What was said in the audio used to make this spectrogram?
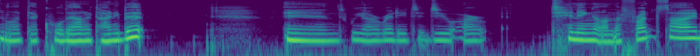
And let that cool down a tiny bit. And we are ready to do our tinning on the front side.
